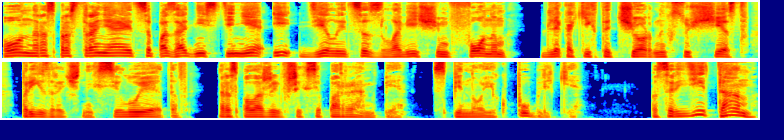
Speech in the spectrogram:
он распространяется по задней стене и делается зловещим фоном для каких-то черных существ, призрачных силуэтов, расположившихся по рампе, спиною к публике. Посреди там,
